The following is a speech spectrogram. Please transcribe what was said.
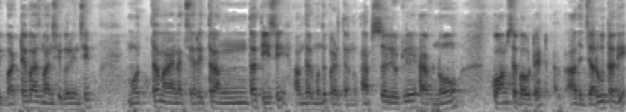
ఈ బట్టెబాజ్ మనిషి గురించి మొత్తం ఆయన చరిత్ర అంతా తీసి అందరి ముందు పెడతాను. Absolutely have no qualms about it అది జరుగుతుంది.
